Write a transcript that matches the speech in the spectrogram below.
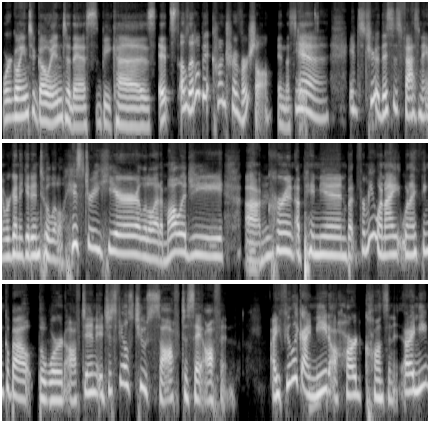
We're going to go into this because it's a little bit controversial in the States. Yeah, it's true. This is fascinating. We're going to get into a little history here, a little etymology, uh, Mhm. current opinion. But for me, when I when I think about the word often, it just feels too soft to say often. I feel like I need a hard consonant. I need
